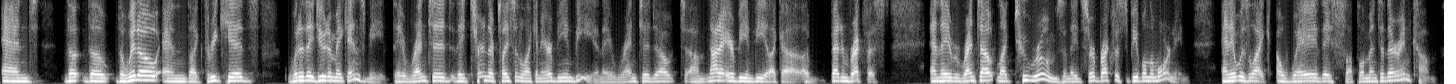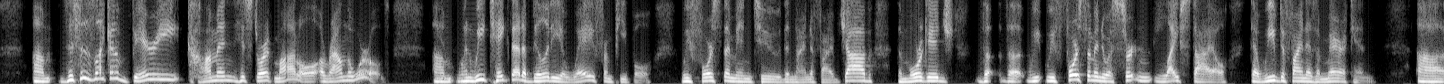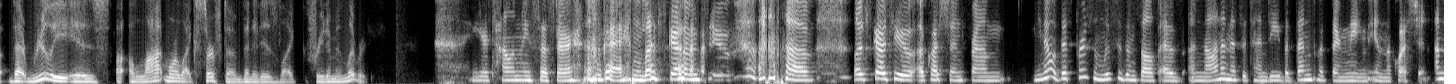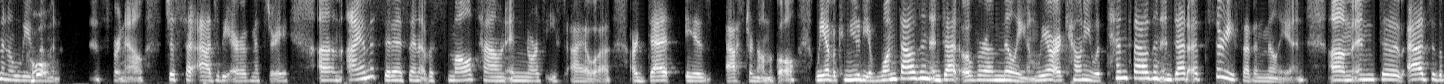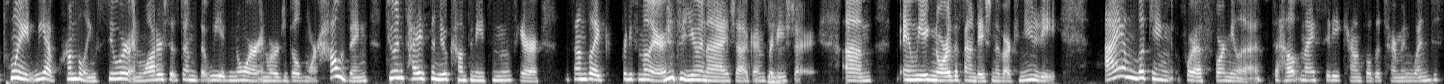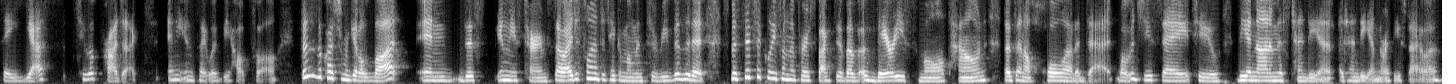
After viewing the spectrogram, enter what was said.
And the the the widow and like three kids what did they do to make ends meet? They rented they turned their place into like an airbnb and they rented out um, not an airbnb like a, a bed and breakfast. And they rent out like two rooms and they'd serve breakfast to people in the morning. And it was like a way they supplemented their income. Um, this is like a very common historic model around the world um, when we take that ability away from people, we force them into the nine to five job, the mortgage, the the we we force them into a certain lifestyle that we've defined as American. Uh, that really is a, a lot more like serfdom than it is like freedom and liberty. You're telling me, sister. Okay, let's go to um, let's go to a question from you know this person listed themselves as anonymous attendee, but then put their name in the question. I'm going to leave cool. them for now, just to add to the air of mystery. Um, I am a citizen of a small town in northeast Iowa. Our debt is astronomical. We have a community of 1,000 and debt over a million. We are a county with 10,000 and debt at 37 million. Um, and to add to the point, we have crumbling sewer and water systems that we ignore in order to build more housing to entice a new company to move here. It sounds like pretty familiar to you and I, Chuck, I'm pretty yes. sure. Um, and we ignore the foundation of our community. I am looking for a formula to help my city council determine when to say yes to a project. Any insight would be helpful. This is a question we get a lot in this in these terms. So I just wanted to take a moment to revisit it specifically from the perspective of a very small town that's in a whole lot of debt. What would you say to the anonymous attendee, attendee in Northeast Iowa?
